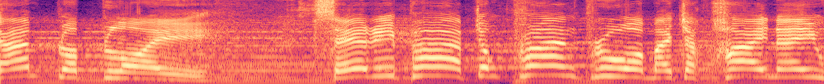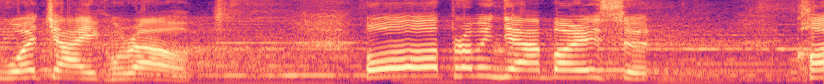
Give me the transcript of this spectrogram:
การปลดปล่อย เสรีภาพจงพร่างพรัวมาจากภายในหัวใจของเรา โอ้พระวิญญาณบริสุทธิ์ ขอ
